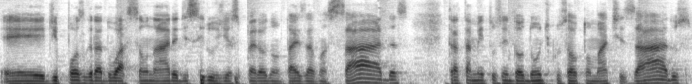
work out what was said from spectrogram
é, de pós-graduação na área de cirurgias periodontais avançadas, tratamentos endodônticos automatizados.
